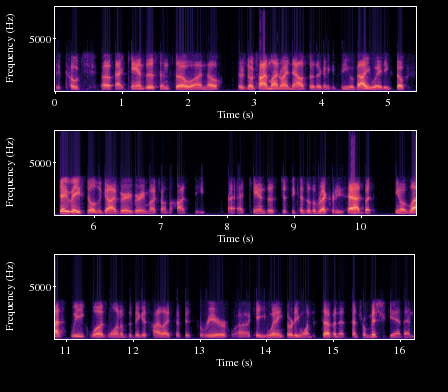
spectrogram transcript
the coach uh, at Kansas. And so, uh, no, there's no timeline right now, so they're going to continue evaluating. So David Beaty still is a guy very, very much on the hot seat at Kansas just because of the record he's had. But you know, last week was one of the biggest highlights of his career. Uh, KU winning 31 to seven at Central Michigan, and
